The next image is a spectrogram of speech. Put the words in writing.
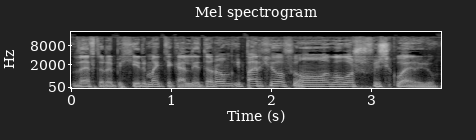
δεύτερο επιχείρημα και καλύτερο, υπάρχει ο, ο αγωγός φυσικού αέριου.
